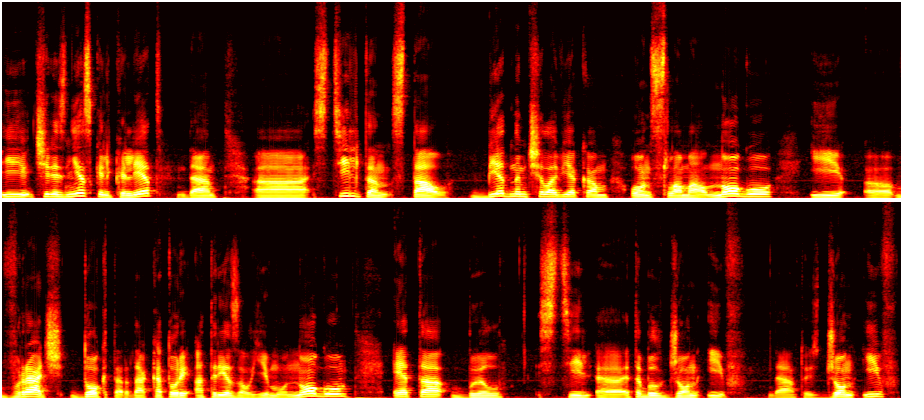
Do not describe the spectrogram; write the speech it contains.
и через несколько лет, да, э, Стильтон стал бедным человеком, он сломал ногу, и э, врач-доктор, да, который отрезал ему ногу, это был стиль, э, это был Джон Ив, да, то есть Джон Ив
